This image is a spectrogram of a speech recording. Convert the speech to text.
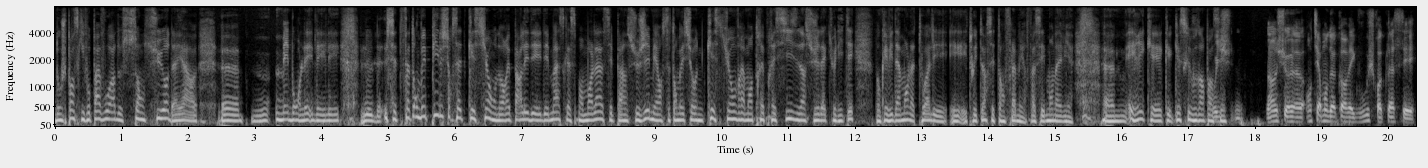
Donc, je pense qu'il faut pas voir de censure derrière. euh, mais bon, ça tombait pile sur cette question. On aurait parlé des, masques à ce moment-là, c'est pas un sujet, mais on s'est tombé sur une question vraiment très précise d'un sujet d'actualité. Donc évidemment, la toile et, Twitter s'est enflammé. Enfin, c'est mon avis. Euh, Eric, qu'est-ce que vous en pensez? Je, suis euh, entièrement d'accord avec vous. Je crois que là, c'est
